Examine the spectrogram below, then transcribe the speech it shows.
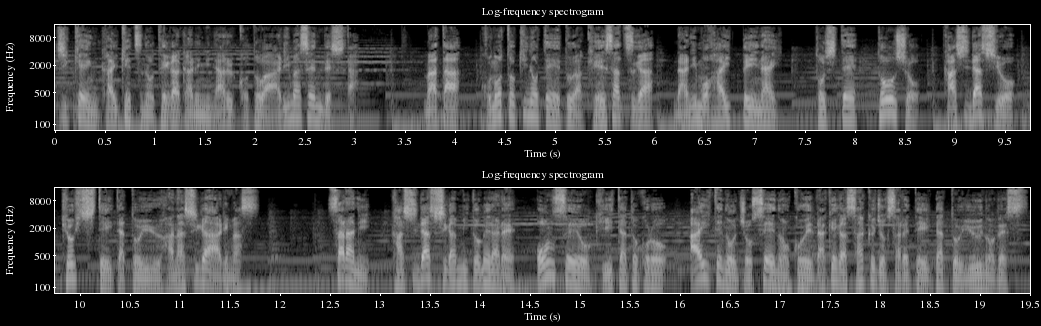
事件解決の手がかりになることはありませんでした。また、この時のテープは警察が何も入っていない、として当初貸し出しを拒否していたという話があります。さらに、貸し出しが認められ、音声を聞いたところ、相手の女性の声だけが削除されていたというのです。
